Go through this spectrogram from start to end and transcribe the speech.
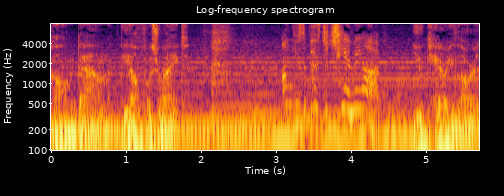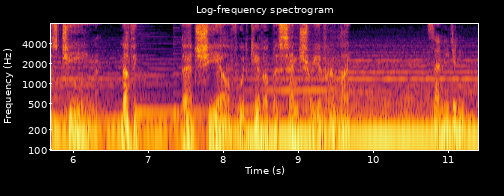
Calm down. The elf was right. Aren't you supposed to cheer me up? You carry Lara's gene. Nothing that she-elf would give up a century of her life. Certainly didn't.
